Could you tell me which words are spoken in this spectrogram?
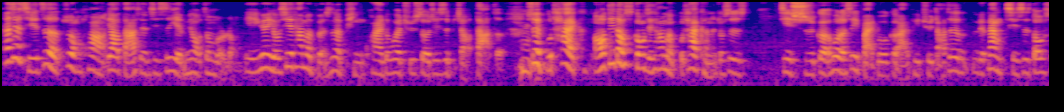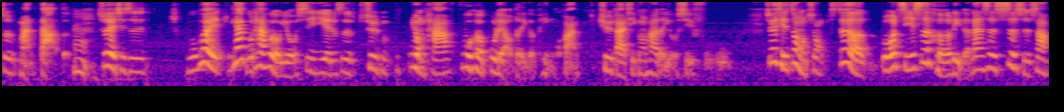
但是其实这个状况要达成，其实也没有这么容易，因为游戏他们本身的平宽都会去设计是比较大的，嗯、所以不太，然后 DDoS 攻击他们不太可能就是。几十个或者是一百多个 IP 去打，这个流量其实都是蛮大的，嗯，所以其实不会，应该不太会有游戏业就是去用它负荷不了的一个频宽去来提供它的游戏服务，所以其实这种种这个逻辑是合理的，但是事实上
